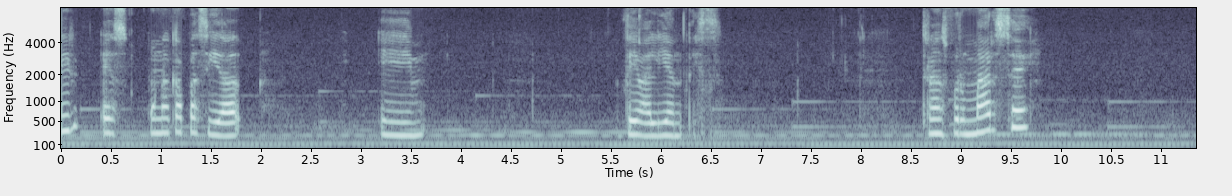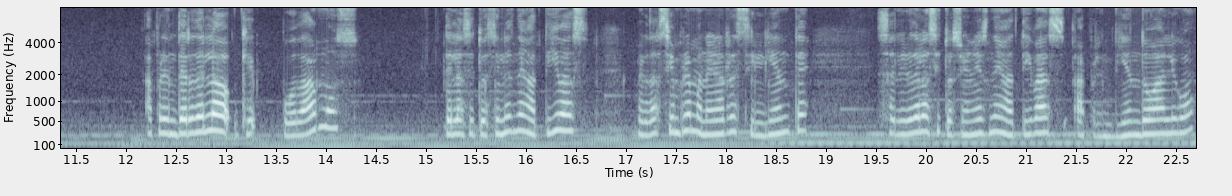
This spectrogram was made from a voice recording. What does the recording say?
ir es una capacidad eh, de valientes. Transformarse, aprender de lo que podamos de las situaciones negativas, ¿verdad? Siempre de manera resiliente, salir de las situaciones negativas aprendiendo algo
